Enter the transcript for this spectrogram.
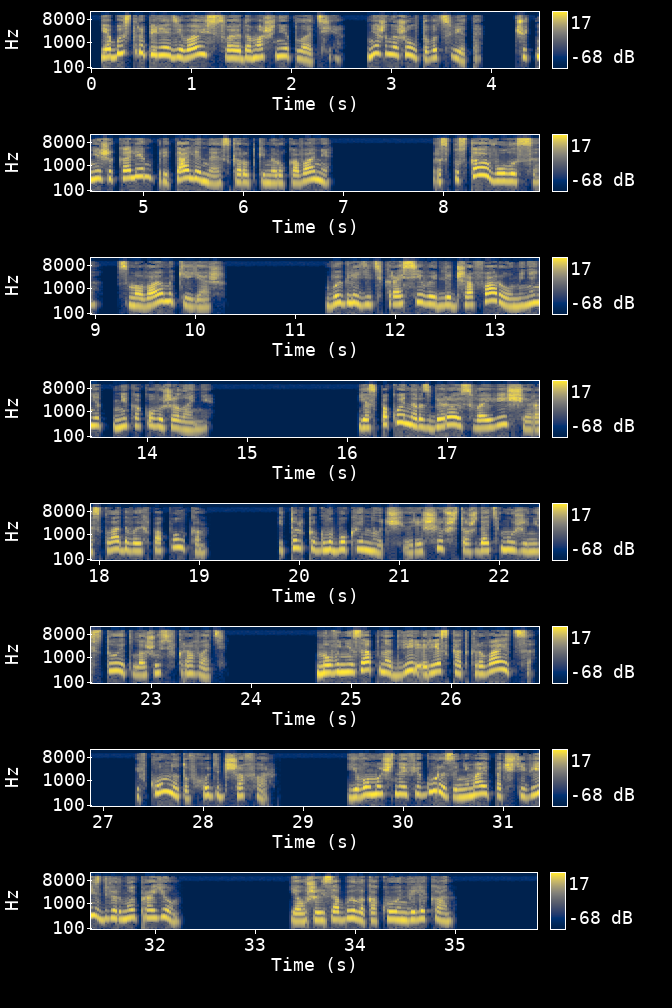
Я быстро переодеваюсь в свое домашнее платье, нежно-желтого цвета, чуть ниже колен, приталенное, с короткими рукавами. Распускаю волосы, смываю макияж. Выглядеть красивой для Джафара у меня нет никакого желания. Я спокойно разбираю свои вещи, раскладывая их по полкам, и только глубокой ночью, решив, что ждать мужа не стоит, ложусь в кровать. Но внезапно дверь резко открывается, и в комнату входит Джафар. Его мощная фигура занимает почти весь дверной проем. Я уже и забыла, какой он великан.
